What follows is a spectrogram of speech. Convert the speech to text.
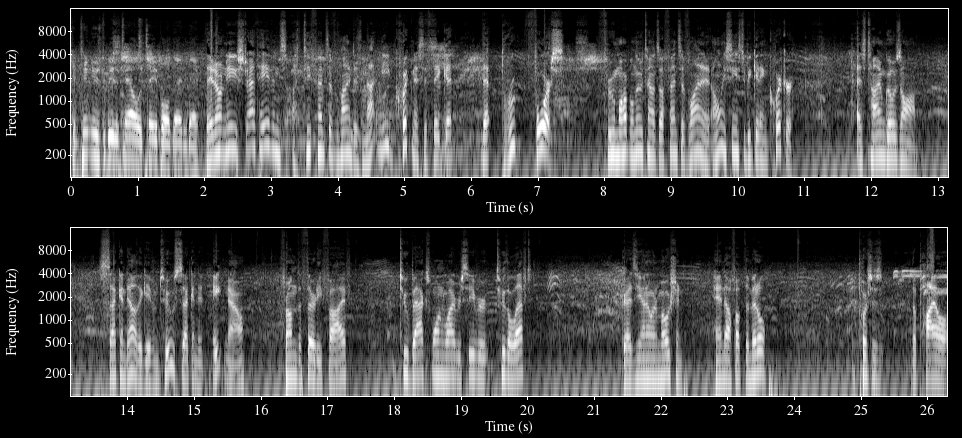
continues to be the tale of the tape all day today. They don't need Strath Haven's defensive line does not need quickness if they get that brute force through Marple Newtown's offensive line, and it only seems to be getting quicker as time goes on. Second down, they gave him two. Second and eight now from the 35. Two backs, one wide receiver to the left. Graziano in motion. Handoff up the middle. Pushes the pile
